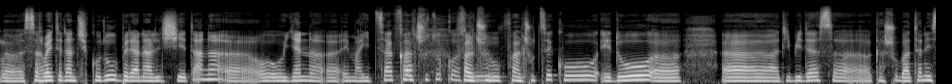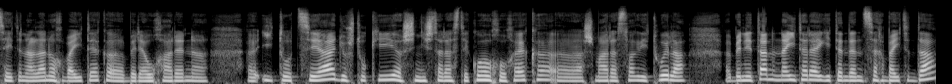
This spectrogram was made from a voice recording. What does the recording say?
uh, zerbait erantziko du bere analisietan, uh, uh, emaitzak faltsu, faltsutzeko edo uh, uh, adibidez uh, kasu baten izaiten aldan horbaitek uh, bere aujaren uh, itotzea, justuki uh, sinistarazteko horrek uh, asmarazoak dituela. benetan nahitara egiten den zerbait da,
